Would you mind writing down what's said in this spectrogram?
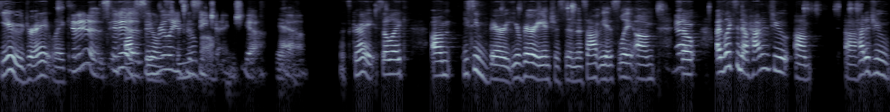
huge, right? Like it is. It is. It really is a sea change. Yeah. yeah. Yeah. That's great. So like um, you seem very, you're very interested in this, obviously. Um, yeah. So I'd like to know how did you, um, uh, how did you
